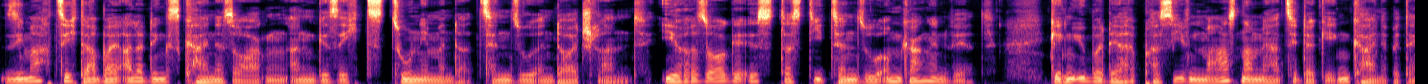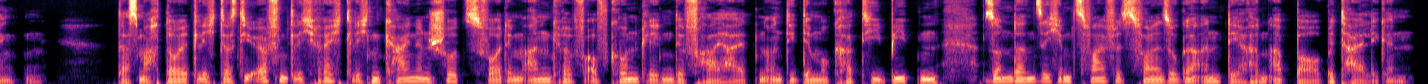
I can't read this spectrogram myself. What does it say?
Sie macht sich dabei allerdings keine Sorgen angesichts zunehmender Zensur in Deutschland. Ihre Sorge ist, dass die Zensur umgangen wird. Gegenüber der repressiven Maßnahme hat sie dagegen keine Bedenken. Das macht deutlich, dass die öffentlich-rechtlichen keinen Schutz vor dem Angriff auf grundlegende Freiheiten und die Demokratie bieten, sondern sich im Zweifelsfall sogar an deren Abbau beteiligen.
